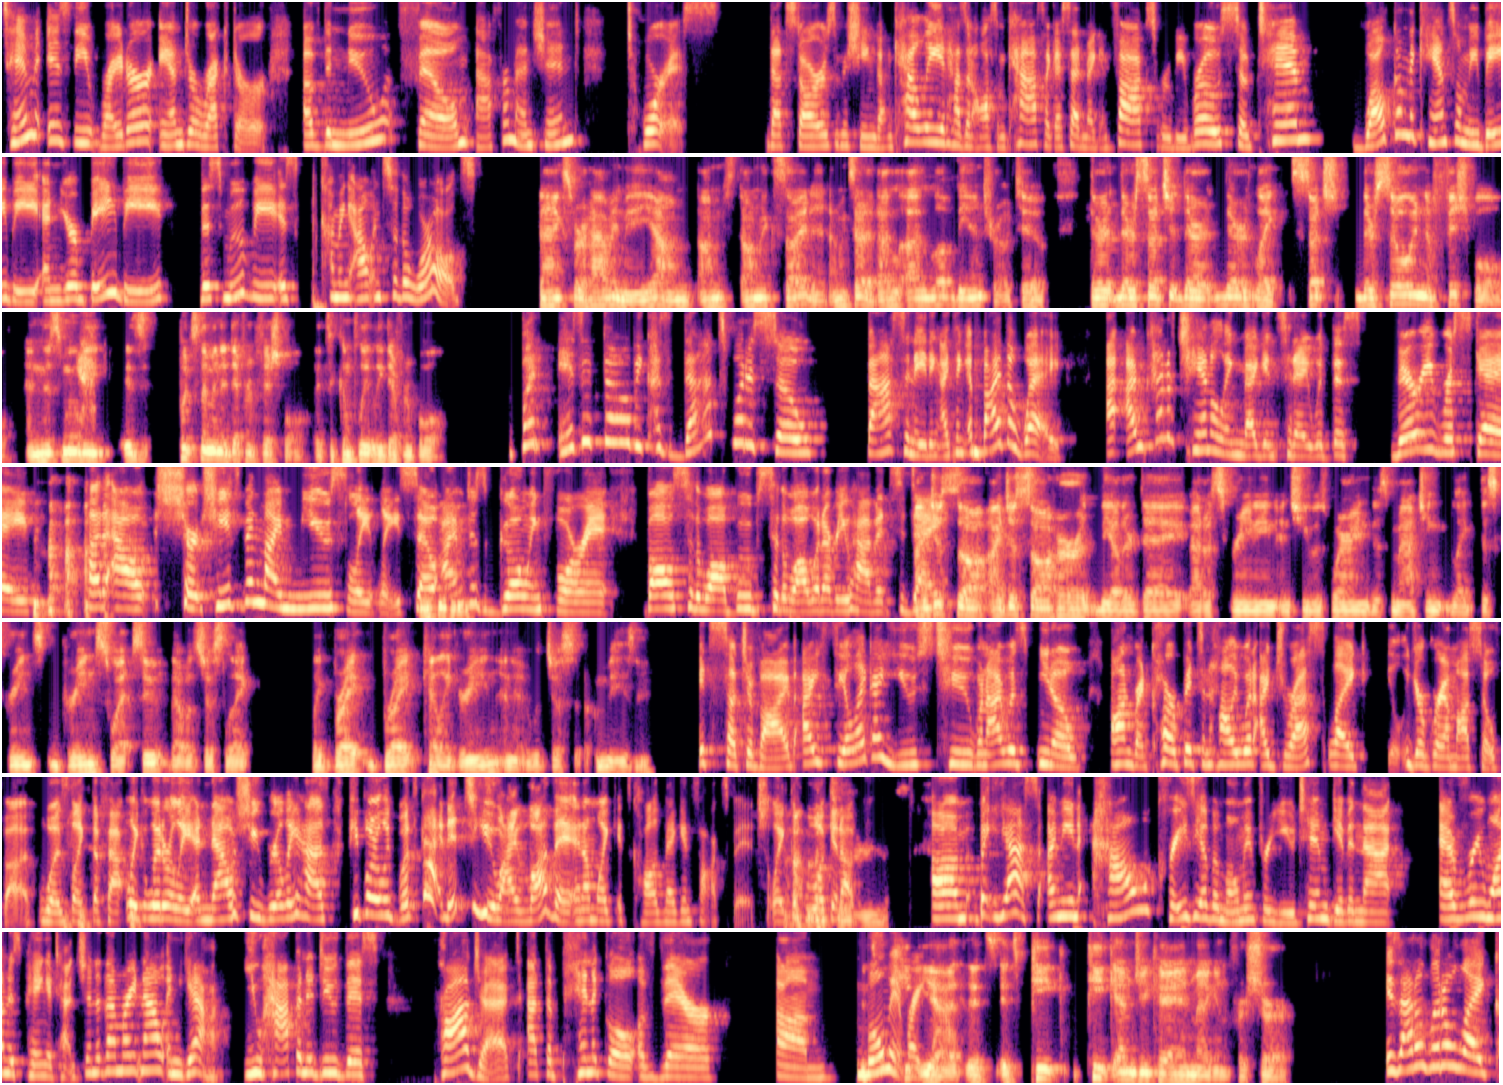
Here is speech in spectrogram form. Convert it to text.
Tim is the writer and director of the new film aforementioned Taurus that stars Machine Gun Kelly. It has an awesome cast. Like I said, Megan Fox, Ruby Rose. So, Tim, welcome to Cancel Me Baby. And your baby, this movie is coming out into the world. Thanks for having me. Yeah, I'm I'm I'm excited. I'm excited. I, I love the intro too. They're they're such a they're they're like such they're so in a fishbowl, and this movie yeah. is puts them in a different fishbowl. It's a completely different bowl. But is it though? Because that's what is so fascinating, I think. And by the way, I, I'm kind of channeling Megan today with this very risque cut out shirt. She's been my muse lately. So I'm just going for it. Balls to the wall, boobs to the wall, whatever you have it today. I just saw I just saw her the other day at a screening and she was wearing this matching like this green green sweatsuit that was just like like bright, bright Kelly green, and it was just amazing. It's such a vibe. I feel like I used to when I was, you know, on red carpets in Hollywood, I dressed like your grandma's sofa was like the fact, like literally. And now she really has people are like, what's gotten into you? I love it. And I'm like, it's called Megan Fox, bitch. Like, look it up. Um, but yes, I mean, how crazy of a moment for you, Tim, given that everyone is paying attention to them right now. And yeah, you happen to do this project at the pinnacle of their um moment peak, right yeah, now. Yeah, it's it's peak peak MGK and Megan for sure. Is that a little like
